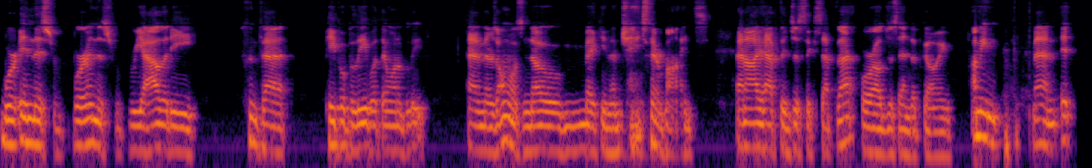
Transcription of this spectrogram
we're in this we're in this reality that people believe what they want to believe, and there's almost no making them change their minds. And I have to just accept that, or I'll just end up going. I mean, man, it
